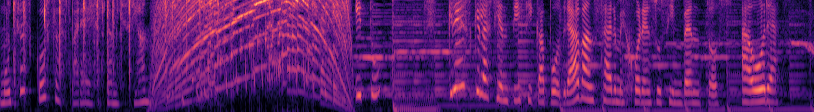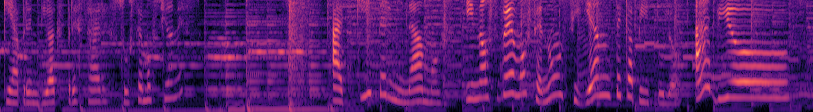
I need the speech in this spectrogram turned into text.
muchas cosas para esta misión. ¿Y tú? ¿Crees que la científica podrá avanzar mejor en sus inventos ahora que aprendió a expresar sus emociones? Aquí terminamos y nos vemos en un siguiente capítulo. Adiós.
